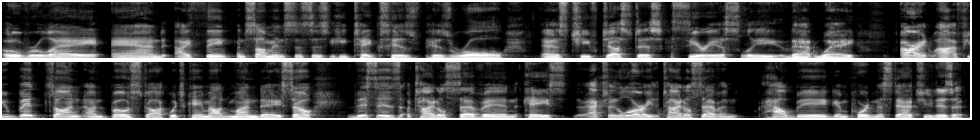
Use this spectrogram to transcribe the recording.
overlay and i think in some instances he takes his his role as Chief Justice seriously that way. All right, uh, a few bits on, on Bostock, which came out Monday. So this is a Title VII case. Actually, Laura, Title VII, how big, important a statute is it?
